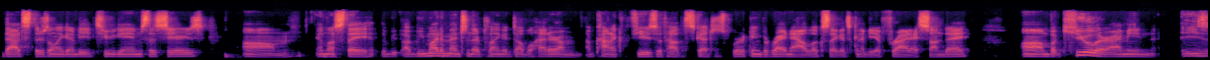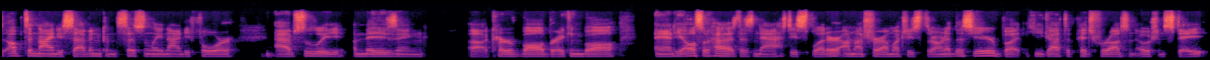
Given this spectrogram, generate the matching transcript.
that's there's only going to be two games this series. Um, unless they uh, we might have mentioned they're playing a doubleheader. I'm I'm kind of confused with how the schedule is working, but right now it looks like it's going to be a Friday Sunday. Um, but Kuehler, I mean, he's up to 97 consistently, 94, absolutely amazing uh, curveball, breaking ball. And he also has this nasty splitter. I'm not sure how much he's thrown it this year, but he got to pitch for us in Ocean State.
